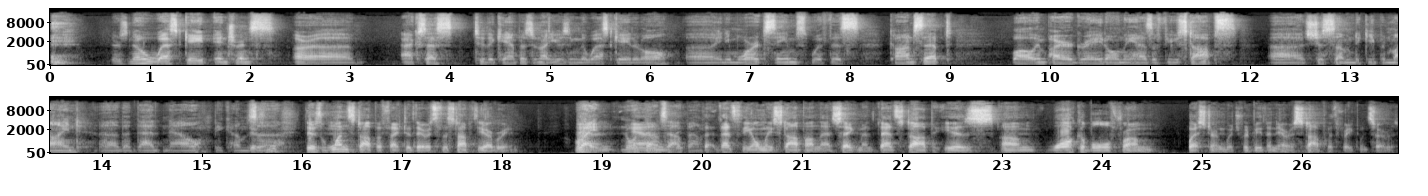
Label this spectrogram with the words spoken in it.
there's no west gate entrance or uh, access to the campus. They're not using the west gate at all uh, anymore, it seems, with this concept. While Empire Grade only has a few stops, uh, it's just something to keep in mind uh, that that now becomes There's, a there's one stop affected there. It's the stop at the Arboretum. right And- northbound, and southbound. th- That's the only stop on that segment. That stop is um, walkable from Western, which would be the nearest stop with frequent service.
